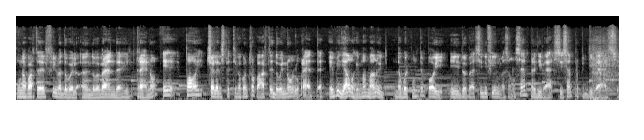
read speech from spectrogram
una parte del film dove, eh, dove, prende il treno e poi c'è la rispettiva controparte dove non lo prende. E vediamo che man mano da quel punto in poi i due pezzi di film sono sempre diversi, sempre più diversi.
